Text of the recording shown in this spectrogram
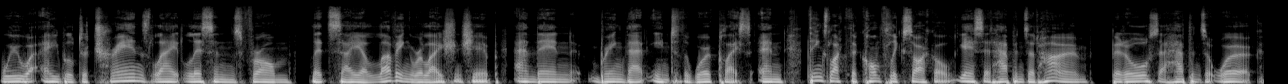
we were able to translate lessons from, let's say, a loving relationship and then bring that into the workplace. And things like the conflict cycle, yes, it happens at home, but it also happens at work.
